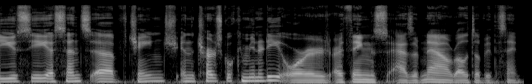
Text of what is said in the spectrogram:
Do you see a sense of change in the charter school community, or are things as of now relatively the same?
